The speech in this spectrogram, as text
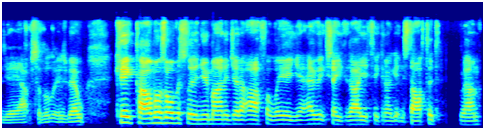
Yeah, absolutely as well. Craig Palmer's obviously the new manager at Arthur How excited are you taking on getting started with him?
